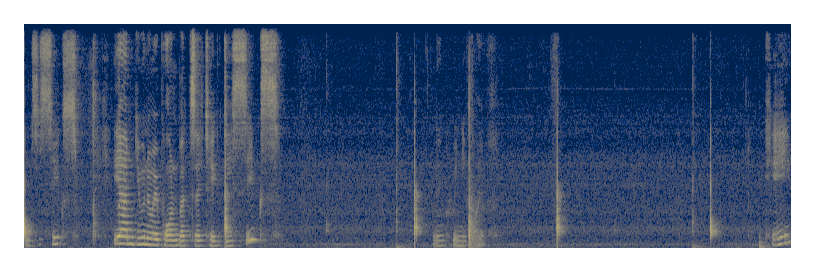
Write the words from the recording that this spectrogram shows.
Queen c6. Yeah, I'm giving away pawn, but I take d6. And then queen e5. Okay.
